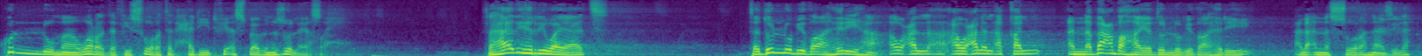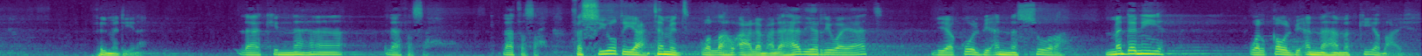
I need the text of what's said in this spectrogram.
كل ما ورد في سورة الحديد في أسباب النزول لا يصح. فهذه الروايات تدل بظاهرها أو على, أو على الأقل أن بعضها يدل بظاهره على أن السورة نازلة في المدينة. لكنها لا تصح. لا تصح. فالسيوطي يعتمد والله أعلم على هذه الروايات ليقول بأن السورة مدنية والقول بأنها مكية ضعيف.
